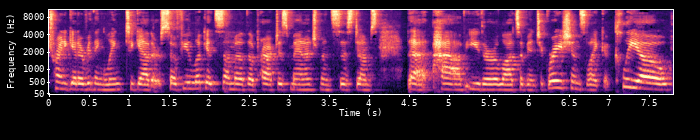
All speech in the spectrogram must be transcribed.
trying to get everything linked together. So if you look at some of the practice management systems that have either lots of integrations like a Clio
